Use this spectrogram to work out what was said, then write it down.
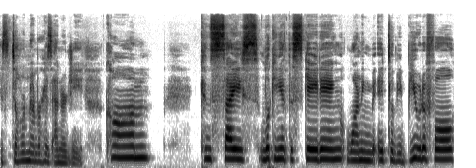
I still remember his energy calm, concise, looking at the skating, wanting it to be beautiful,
